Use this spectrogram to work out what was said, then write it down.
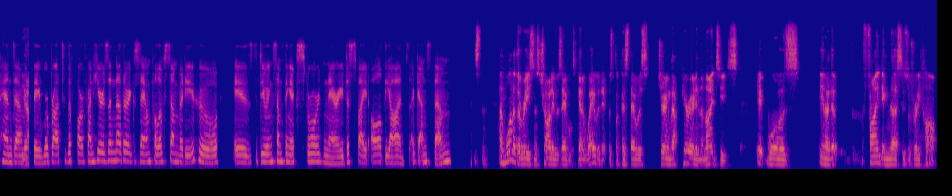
pandemic yeah. they were brought to the forefront. Here's another example of somebody who is doing something extraordinary despite all the odds against them. And one of the reasons Charlie was able to get away with it was because there was during that period in the 90s, it was, you know, that finding nurses was really hard.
